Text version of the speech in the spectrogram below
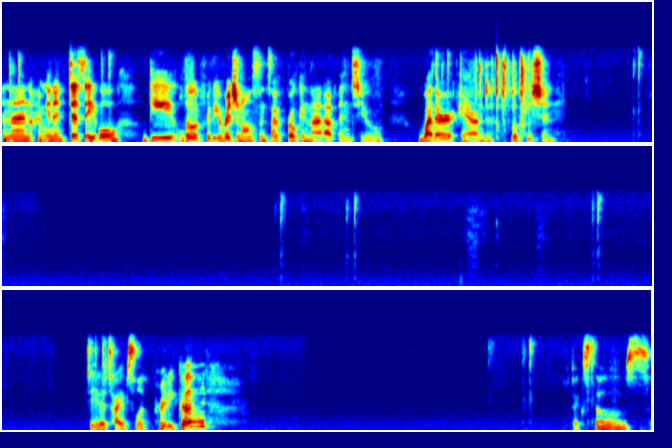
And then I'm going to disable the load for the original since I've broken that up into weather and location. Data types look pretty good. Fix those.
